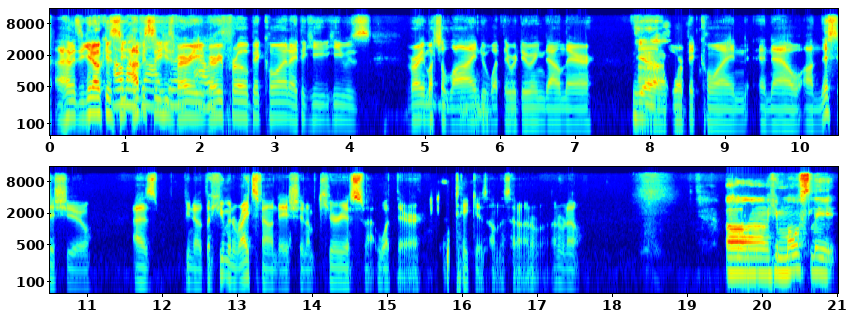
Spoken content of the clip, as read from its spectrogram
I haven't, you know, because Oh my obviously God, he's very Alex. very pro Bitcoin. I think he he was very much aligned with what they were doing down there. uh, Yeah, for Bitcoin, and now on this issue, as you know, the Human Rights Foundation. I'm curious what their take is on this. I don't I don't I don't know. Um, he mostly.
